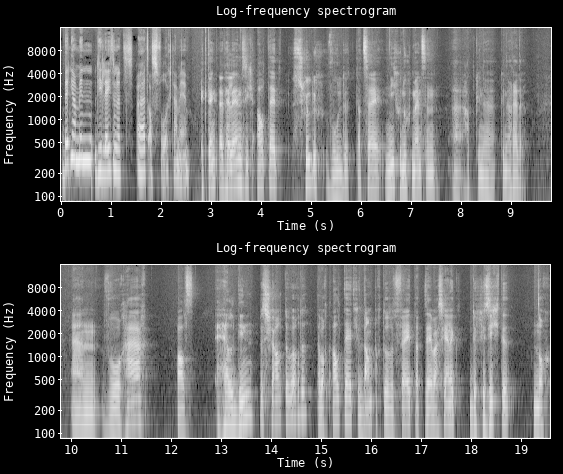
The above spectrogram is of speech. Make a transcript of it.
Benjamin die legde het uit als volgt aan mij. Ik denk dat Helene zich altijd schuldig voelde dat zij niet genoeg mensen eh, had kunnen, kunnen redden. En voor haar als heldin beschouwd te worden, dat wordt altijd gedamperd door het feit dat zij waarschijnlijk de gezichten nog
